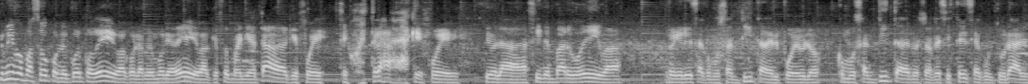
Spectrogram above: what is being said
Lo mismo pasó con el cuerpo de Eva, con la memoria de Eva, que fue maniatada, que fue secuestrada, que fue Sin embargo, Eva regresa como santita del pueblo, como santita de nuestra resistencia cultural,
